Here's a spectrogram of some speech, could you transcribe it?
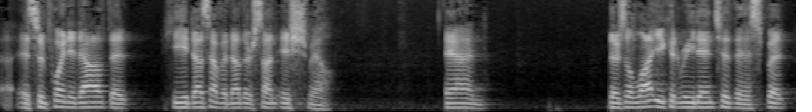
Uh, it's been pointed out that he does have another son, Ishmael. And there's a lot you could read into this, but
